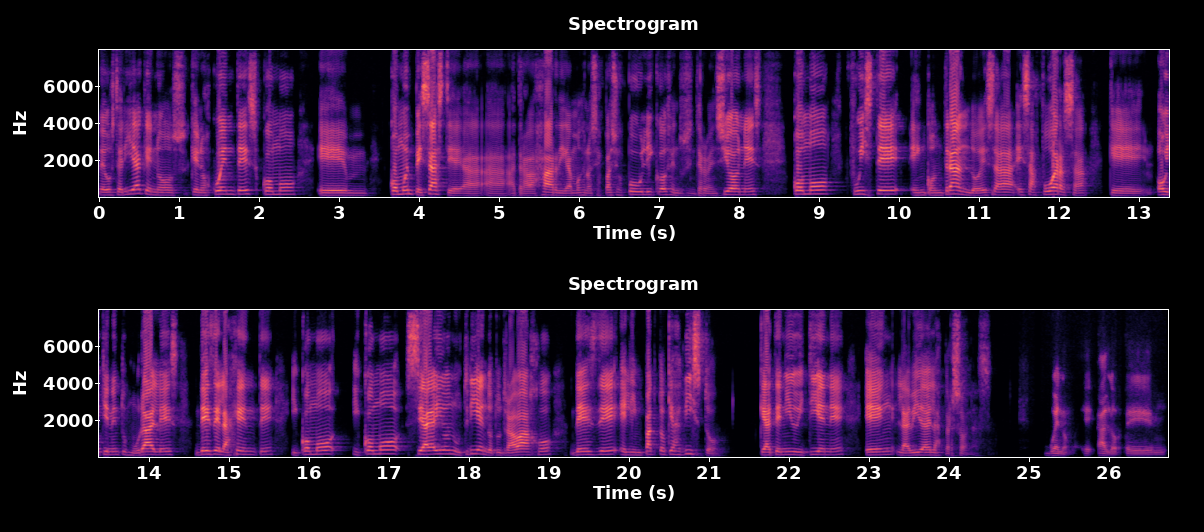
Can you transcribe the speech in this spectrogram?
me gustaría que nos, que nos cuentes cómo em, cómo empezaste a, trabajar, digamos, en los espacios públicos, en tus intervenciones, cómo fuiste encontrando esa, esa fuerza que hoy tienen tus murales desde la gente y cómo, y cómo se ha ido nutriendo tu trabajo desde el impacto que has visto que ha tenido y tiene en la vida de las personas. Bueno, eh, Aldo, eh,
